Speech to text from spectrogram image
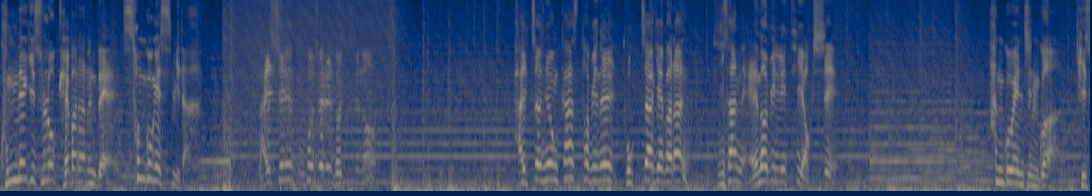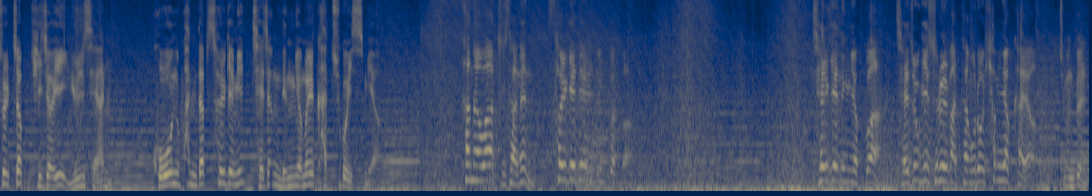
국내 기술로 개발하는 데 성공했습니다. 날씨는 놓친 후 발전용 가스터빈을 독자 개발한 부산 에너빌리티 역시 항고 엔진과 기술적 기저의 윤세한 고온 환답 설계 및 제작 능력을 갖추고 있으며 하나와 두산은 설계될 능력과 체계 능력과 제조 기술을 바탕으로 협력하여 주문들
